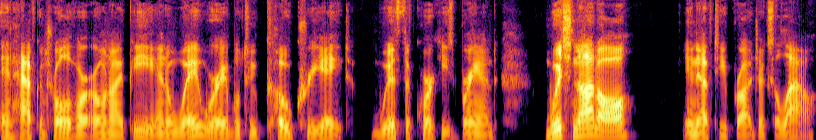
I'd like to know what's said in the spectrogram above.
and have control of our own IP, in a way, we're able to co create with the quirkies brand, which not all NFT projects allow.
